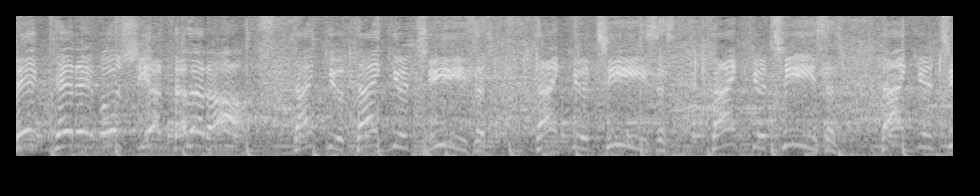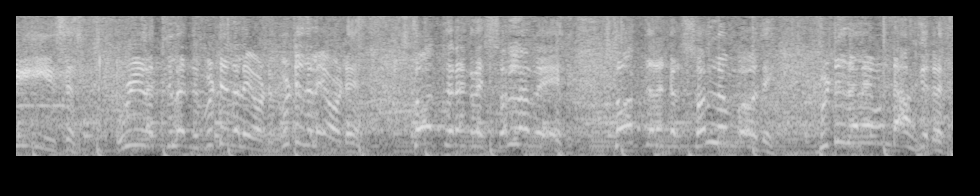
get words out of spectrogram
லேக்கரே போஷியா தலரா thank you thank you jesus. Thank you jesus. Thank you jesus. Thank you jesus. உள்ளத்திலிருந்து விடுதலையோடு விடுதலையோடு ஸ்தோத்திரங்களை சொல்லவே ஸ்தோத்திரங்கள் சொல்லும் போது விடுதலை உண்டாகிறது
